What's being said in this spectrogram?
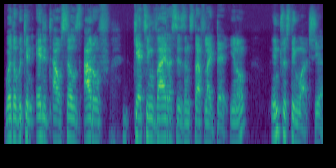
whether we can edit ourselves out of getting viruses and stuff like that. You know, interesting watch. Yeah.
